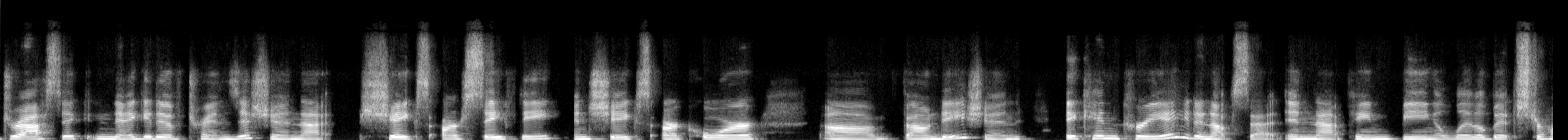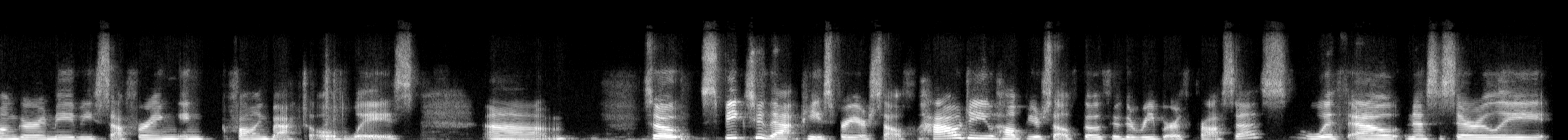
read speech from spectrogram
drastic negative transition that shakes our safety and shakes our core um, foundation it can create an upset in that pain being a little bit stronger and maybe suffering and falling back to old ways um, so, speak to that piece for yourself. How do you help yourself go through the rebirth process without necessarily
